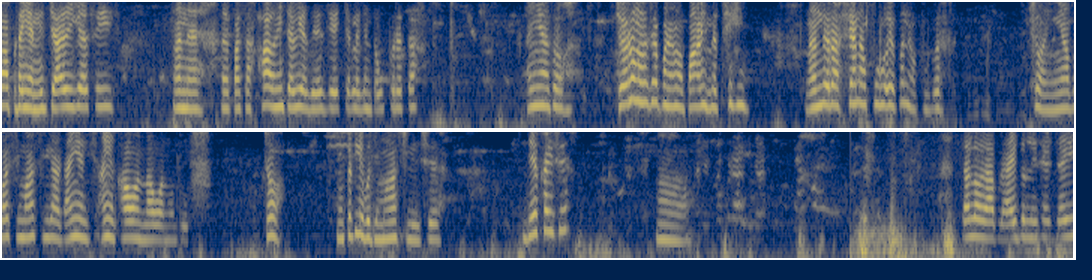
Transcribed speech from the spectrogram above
આપણે અહીંયા નીચે આવી ગયા છીએ અને પાછા ખાવ નીચે આવ્યા છે જે અત્યારે લગીને તો ઉપર હતા. અહીંયા તો ઝરણો છે પણ એમાં પાણી નથી. અંદર આ શેના ફૂલો એ કોને ખબર? જો અહીંયા પાછી માછલી હાટ, અહીંયા અહીંયા ખાવાનું લાવવાનું હતું. જો કેટલી બધી માછલી છે. દેખાય છે? ચાલો આપણે આગળની સાઈડ જઈ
